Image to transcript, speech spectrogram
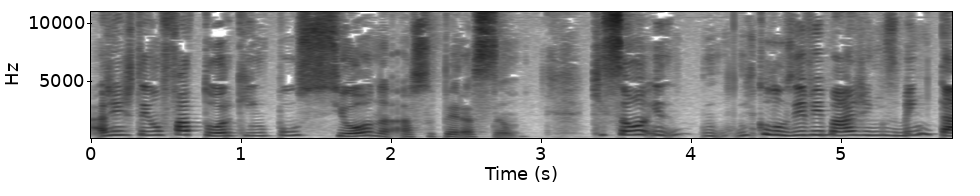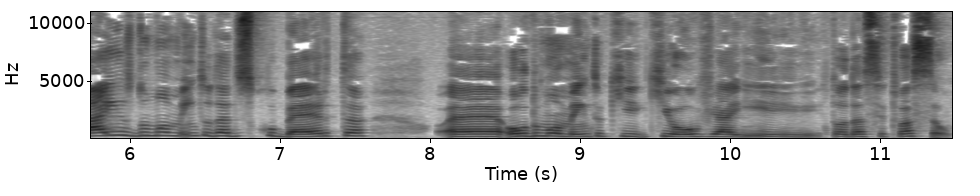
a gente tem um fator que impulsiona a superação, que são inclusive imagens mentais do momento da descoberta é, ou do momento que, que houve aí toda a situação.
